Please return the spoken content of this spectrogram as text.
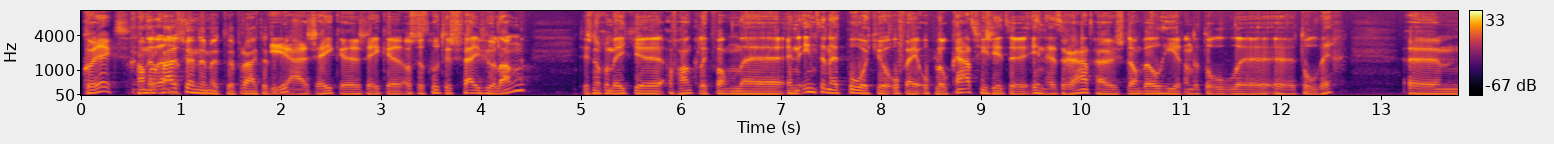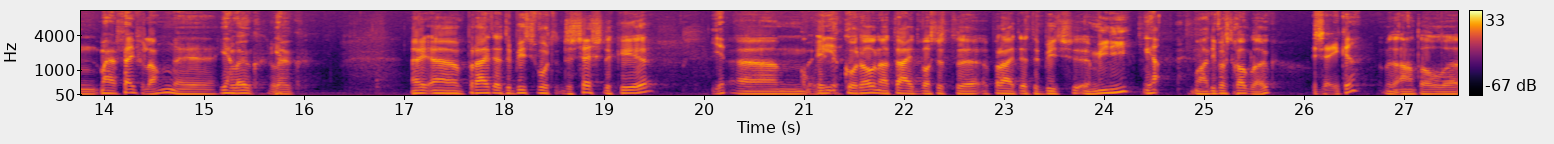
Correct. Gaan we nog uitzenden met uh, Pride at the Beach? Ja, zeker, zeker. Als het goed is, vijf uur lang. Het is nog een beetje afhankelijk van eh, een internetpoortje... of wij op locatie zitten in het raadhuis... dan wel hier aan de tol, eh, eh, Tolweg. Ehm, maar vijf uur lang, eh, ja. Leuk, leuk. Hey, eh, Pride at the Beach wordt de zesde keer. Yep. Ehm, Alweer. in de coronatijd was het eh, Pride at the Beach eh, mini. Ja, Maar die was toch ook leuk? zeker. Met een aantal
